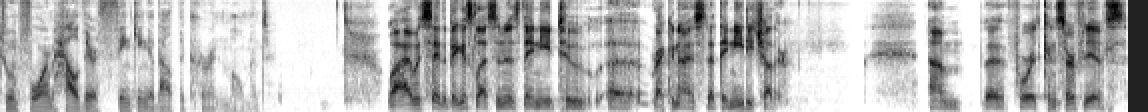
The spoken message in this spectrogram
to inform how they're thinking about the current moment? Well, I would say the biggest lesson is they need to uh, recognize that they need each other. Um, for conservatives,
